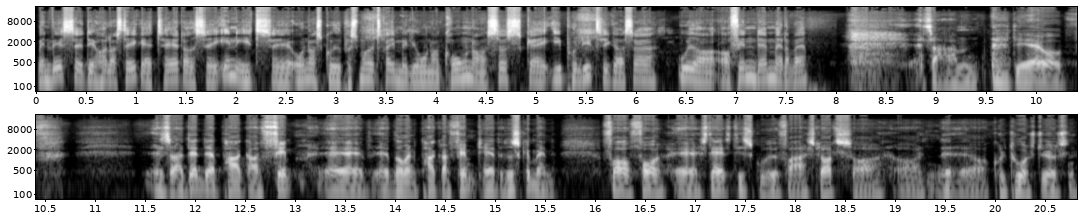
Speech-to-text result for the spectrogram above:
Men hvis øh, det holder stik af teateret se ind i et øh, underskud på små 3 millioner kroner, så skal I politikere så ud og, og finde dem, eller hvad? Altså, det er jo Altså den der paragraf 5, øh, øh, når man er paragraf 5 teater, så skal man for at få øh, statstilskuddet fra Slots og, og, øh, og Kulturstyrelsen,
